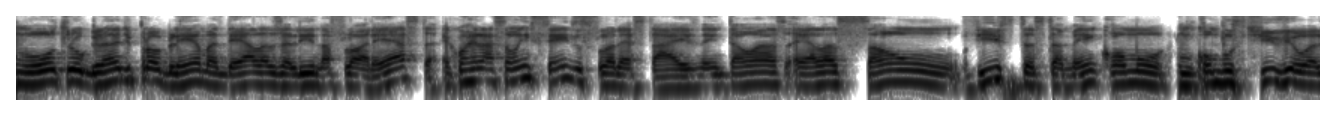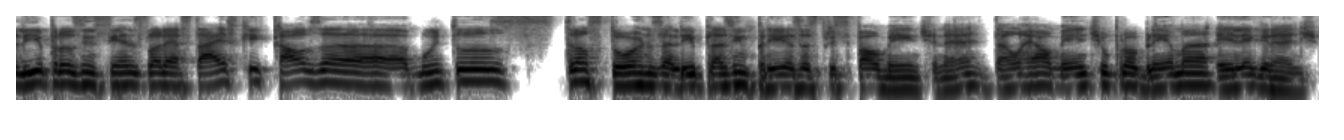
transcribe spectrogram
Um outro grande problema delas ali na floresta é com relação a incêndios florestais, né? Então as, elas são vistas também como um combustível ali para os incêndios florestais que causa muitos transtornos ali para as empresas principalmente, né? Então realmente o problema ele é grande.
